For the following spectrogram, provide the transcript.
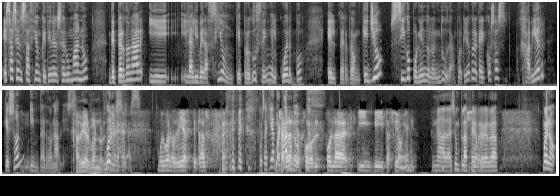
esa sensación que tiene el ser humano de perdonar y, y la liberación que produce en el cuerpo el perdón. Que yo sigo poniéndolo en duda, porque yo creo que hay cosas, Javier, que son imperdonables. Javier, buenos días. Buenos días. Muy buenos días, ¿qué tal? Pues aquí Muchas atacando. gracias por, por la invitación. ¿eh? Nada, es un placer, de verdad. Bueno,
